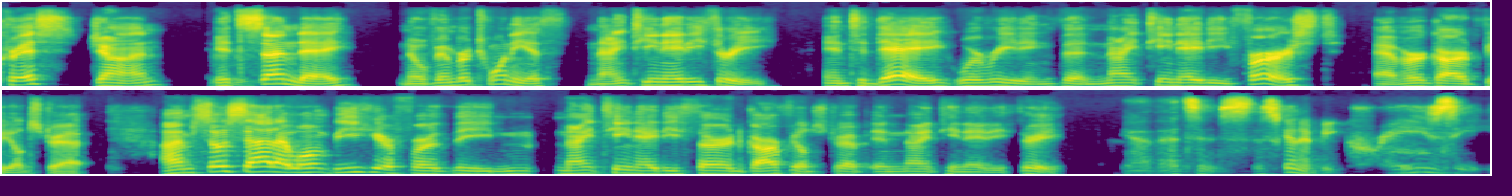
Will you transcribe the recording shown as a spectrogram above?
Chris, John, it's Sunday, November 20th, 1983. And today we're reading the 1981st ever Garfield strip. I'm so sad I won't be here for the 1983rd Garfield strip in 1983. Yeah, that's ins- it's gonna be crazy.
